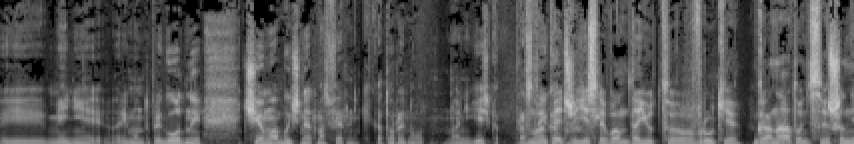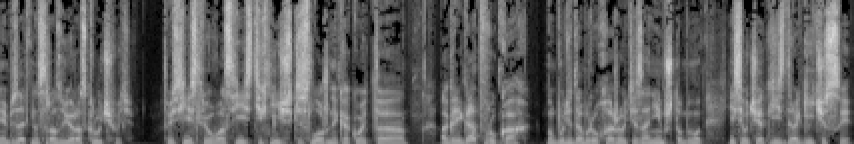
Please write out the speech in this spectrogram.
и менее ремонтопригодные, чем обычные атмосферники, которые, ну, вот, они есть как простые. Но опять как... же, если вам дают в руки гранату, совершенно не обязательно сразу ее раскручивать. То есть, если у вас есть технически сложный какой-то агрегат в руках, но будьте добры, ухаживайте за ним, чтобы вот, если у человека есть дорогие часы,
